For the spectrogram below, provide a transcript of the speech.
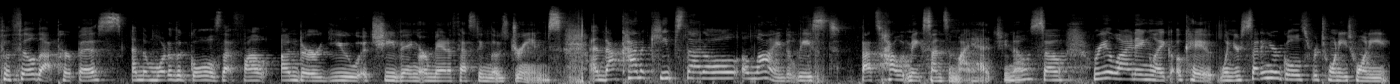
fulfill that purpose? And then what are the goals that fall under you achieving or manifesting those dreams? And that kind of keeps that all aligned at least that's how it makes sense in my head, you know? So realigning, like, okay, when you're setting your goals for 2020,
